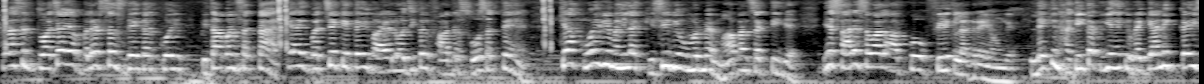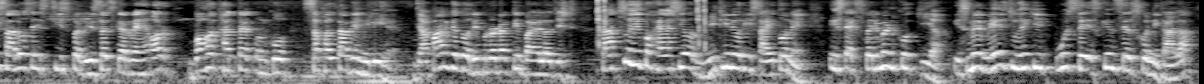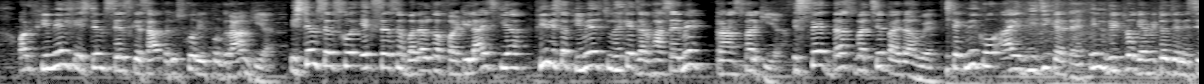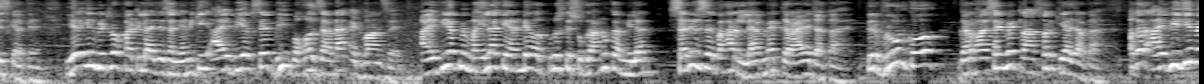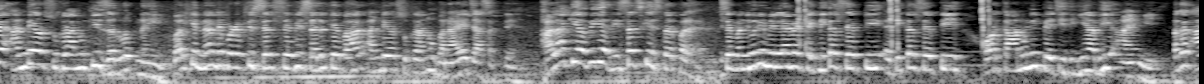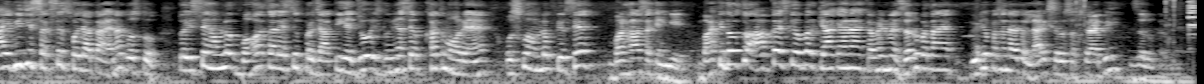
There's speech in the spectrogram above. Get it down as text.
क्या सिर्फ़ त्वचा या ब्लड सेल्स देकर कोई पिता बन सकता है? क्या एक बच्चे के कई बायोलॉजिकल फादर्स हो सकते हैं? क्या कोई भी महिला किसी भी उम्र में माँ बन सकती है? ये सारे सवाल आपको फेक लग रहे होंगे। लेकिन हकीकत ये है कि वैज्ञानिक कई सालों से इस चीज़ पर रिसर्च कर रहे हैं और बहुत हद तक उनको सफलता भी मिली है। जापान के दो रिप्रोडक्टिव बायोलॉजिस्ट कात्सुहिको हैशी और मिटिनोरी साइतो ने इस एक्सपेरिमेंट को किया। इसमें मेल चूहे की पूछ से स्किन सेल्स को निकाला और फीमेल के स्टेम सेल्स के साथ उसको रिप्रोग्राम किया। स्टेम सेल्स को एक सेल्स में बदलकर फर्टिलाइज किया, फिर इसे फीमेल चूहे के गर्भाशय में ट्रांसफ़र किया। इससे 10 बच्चे पैदा हुए। इस टेक्निक को आईवीजी कहते हैं इन विट्रो गैमेटोजेनेसिस कहते हैं। यह इन विट्रो फर्टिलाइजेशन यानी कि आईवीएफ से भी बहुत ज़्यादा एडवांस है। आईवीएफ में महिला के अंडे और पुरुष के शुक्राणु का मिलन शरीर से बाहर लैब में कराया जाता है। फिर भ्रूण को गर्भाशय में ट्रांसफ़र किया जाता है। अगर आईवीजी में अंडे और शुक्राणु की ज़रूरत नहीं, बल्कि नन रिप्रोडक्टिव सेल्स से भी शरीर के बाहर अंडे और शुक्राणु बनाए जा सकते हैं। हालाँकि अभी यह रिसर्च के स्तर पर है। इसे मंजूरी मिलने में टेक्निकल सेफ्टी एथिकल सेफ्टी और कानूनी पेचीदगियाँ भी आएँगी। अगर आईवीजी सक्सेस हो जाता है ना दोस्तों तो इससे हम लोग बहुत सारे ऐसे प्रजाति है जो इस दुनिया से अब खत्म हो रहे हैं, उसको हम लोग फिर से बढ़ा सकेंगे। बाकी दोस्तों, आपका इसके ऊपर क्या कहना है कमेंट में ज़रूर बताएँ। वीडियो पसंद आए तो लाइक शेयर और सब्सक्राइब भी ज़रूर कर दें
